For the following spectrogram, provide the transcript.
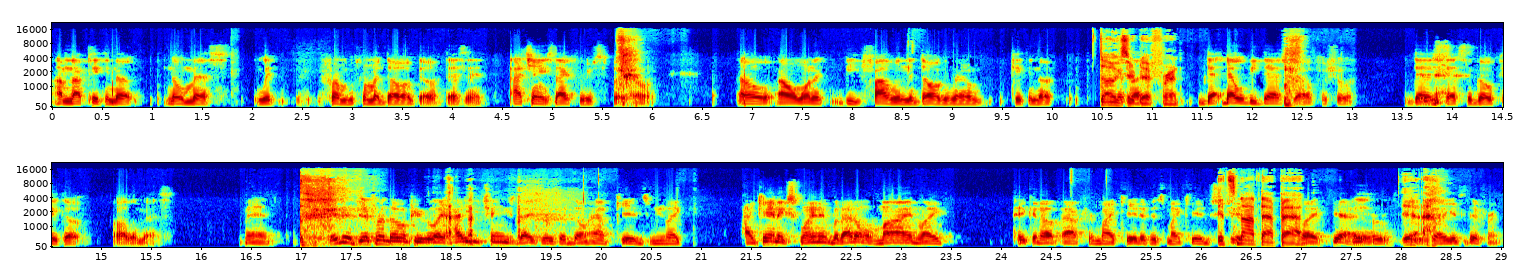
I'm not picking up no mess with from from a dog though. That's it. I change diapers, but I don't. I don't, don't want to be following the dog around picking up Dogs are different. That that would be Dash job for sure. Dash has to go pick up all the mess. Man, isn't it different though when people are like, "How do you change diapers that don't have kids?" And you're like, "I can't explain it, but I don't mind like picking up after my kid if it's my kid's." It's shit. not that bad. Like, yeah, yeah, for, yeah. It's like it's different.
